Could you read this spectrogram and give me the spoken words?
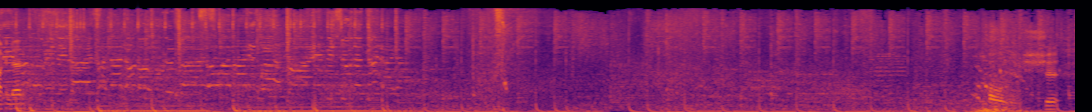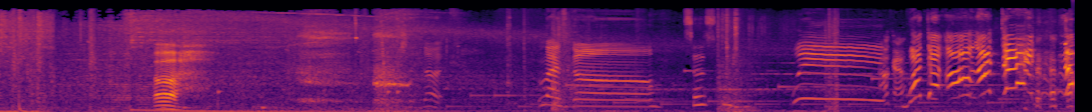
Fucking dead. Holy shit. Ugh. Let's go. So sweet. Wee. Okay. What the? Oh, I'm dead! No,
